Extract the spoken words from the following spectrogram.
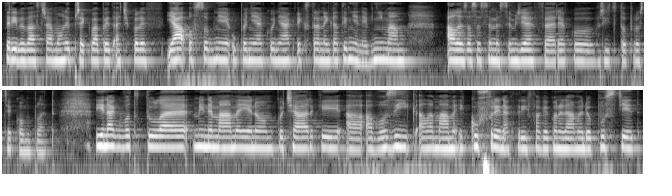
které by vás třeba mohly překvapit, ačkoliv já osobně úplně jako nějak extra negativně nevnímám, ale zase si myslím, že je fér jako říct to prostě komplet. Jinak od Tule my nemáme jenom kočárky a, a vozík, ale máme i kufry, na kterých fakt jako nedáme dopustit.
